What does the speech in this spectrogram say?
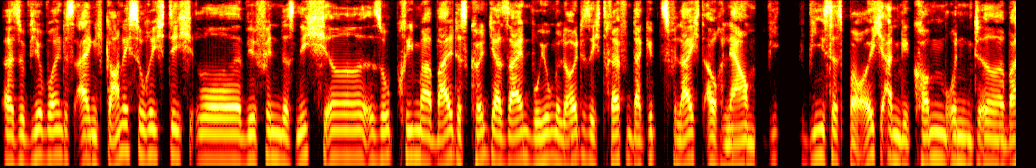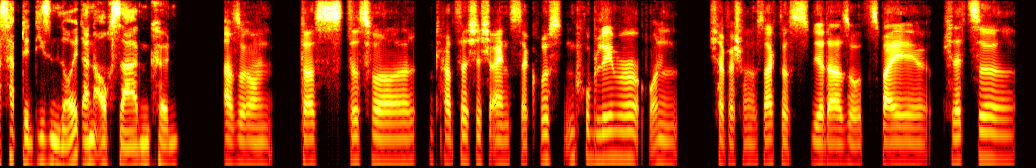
also wir wollen das eigentlich gar nicht so richtig, äh, wir finden das nicht äh, so prima, weil das könnte ja sein, wo junge Leute sich treffen, da gibt's vielleicht auch Lärm. Wie, wie ist das bei euch angekommen und äh, was habt ihr diesen Leuten auch sagen können? Also das, das war tatsächlich eines der größten Probleme und ich habe ja schon gesagt, dass wir da so zwei Plätze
